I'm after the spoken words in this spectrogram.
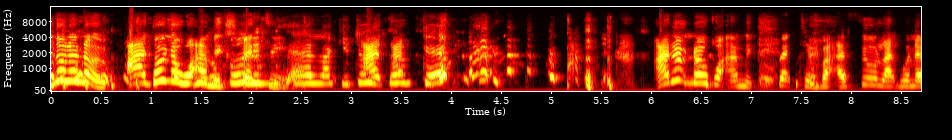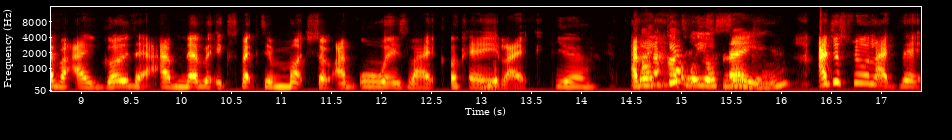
No, no, no. I don't know what I'm Your phone in expecting. the air like you just I- I- don't care. I don't know what I'm expecting, but I feel like whenever I go there, I'm never expecting much. So I'm always like, okay, like Yeah. I don't I know how get to what you're explain. saying. I just feel like that.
